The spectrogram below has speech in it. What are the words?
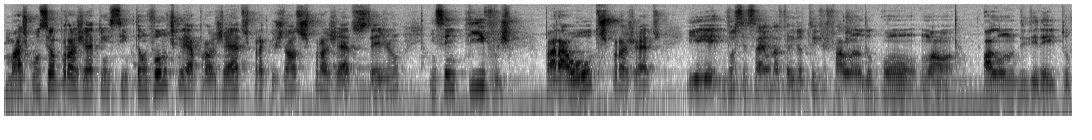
mas com o seu projeto em si. Então vamos criar projetos para que os nossos projetos sejam incentivos para outros projetos. E você saiu na frente, eu estive falando com uma aluna de direito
